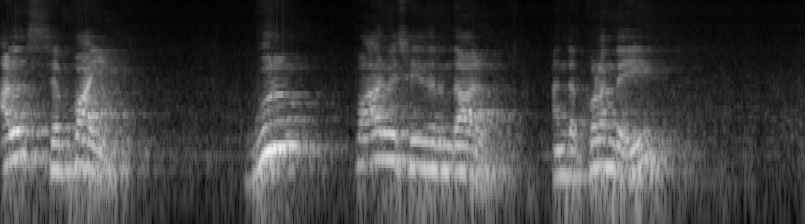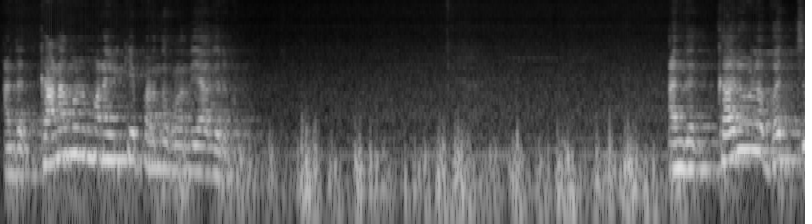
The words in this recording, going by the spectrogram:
அல்லது செவ்வாய் குரு பார்வை செய்திருந்தால் அந்த குழந்தை அந்த கணவன் மனைவிக்கே பிறந்த குழந்தையாக இருக்கும். அந்த கருவில் வச்சு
